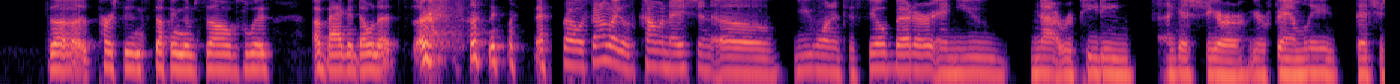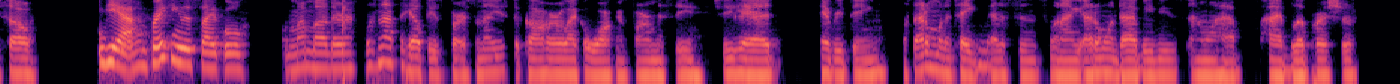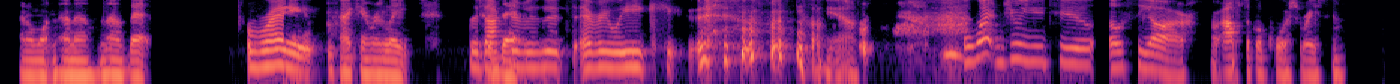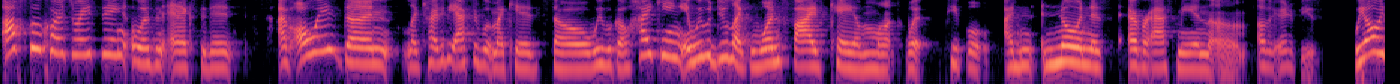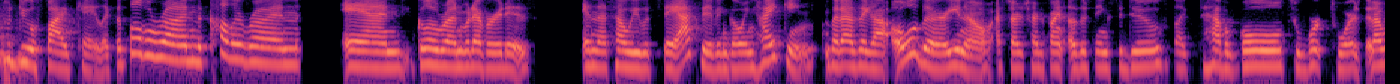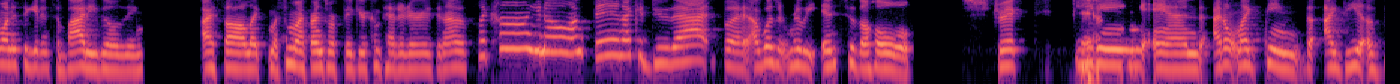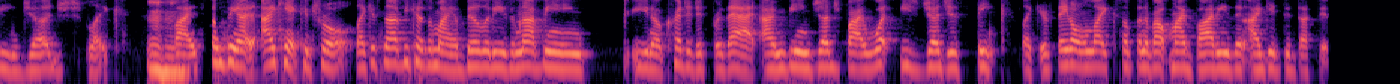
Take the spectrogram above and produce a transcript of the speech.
the person stuffing themselves with a bag of donuts or something like that. So it sounds like it was a combination of you wanted to feel better and you not repeating, I guess, your your family that you saw. Yeah, breaking the cycle. My mother was not the healthiest person. I used to call her like a walking pharmacy. She had everything. So I don't want to take medicines when I I don't want diabetes. I don't want to have high blood pressure. I don't want none of none of that. Right. I can relate. The doctor that. visits every week. yeah. So what drew you to OCR or obstacle course racing? Obstacle course racing was an accident. I've always done like try to be active with my kids. So we would go hiking and we would do like one 5K a month. What people, I no one has ever asked me in the um, other interviews. We always would do a 5K, like the bubble run, the color run, and glow run, whatever it is. And that's how we would stay active and going hiking. But as I got older, you know, I started trying to find other things to do, like to have a goal to work towards. And I wanted to get into bodybuilding. I saw like some of my friends were figure competitors, and I was like, huh, you know, I'm thin, I could do that. But I wasn't really into the whole strict eating. Yeah. And I don't like being the idea of being judged like mm-hmm. by something I, I can't control. Like it's not because of my abilities. I'm not being you know credited for that. I'm being judged by what these judges think. Like if they don't like something about my body then i get deducted.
